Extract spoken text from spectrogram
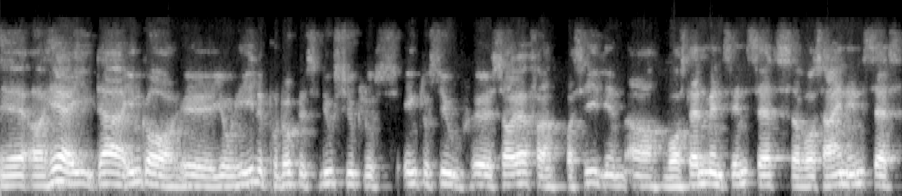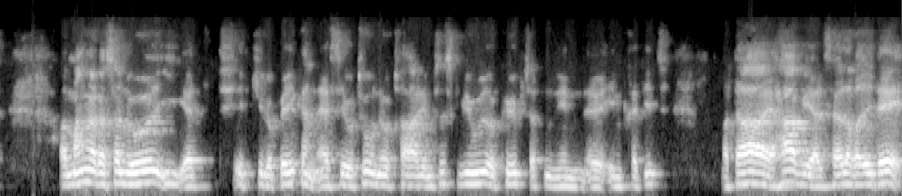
Øh, og her i der indgår øh, jo hele produktets livscyklus, inklusiv øh, soja fra Brasilien og vores landmænds indsats og vores egen indsats. Og mangler der så noget i, at et kilo bacon er CO2-neutral, så skal vi ud og købe sådan en, øh, en kredit. Og der øh, har vi altså allerede i dag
